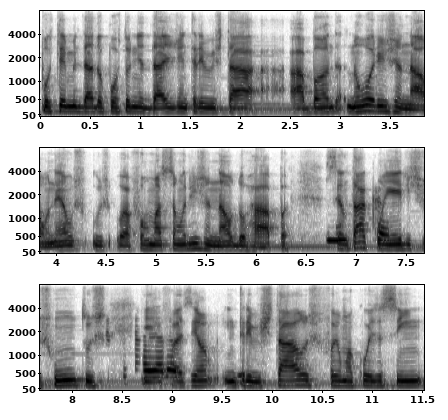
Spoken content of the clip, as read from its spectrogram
por ter me dado a oportunidade de entrevistar a banda no original, né? Os, os, a formação original do Rapa. Sentar com eles juntos e fazer entrevistá-los foi uma coisa assim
